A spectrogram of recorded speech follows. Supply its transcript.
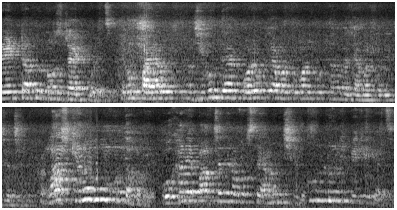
প্লেনটা তো নোজ ড্রাইভ করেছে। এবং পাইলট জীবন দেওয়ার পরেও কি আমার প্রমাণ করতে হবে যে আমার সদিচ্ছা ছিল লাশ কেন গুম করতে হবে? ওখানে বাচ্চাদের অবস্থা এমন ছিল কুণ্ডলি পেকে গেছে।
